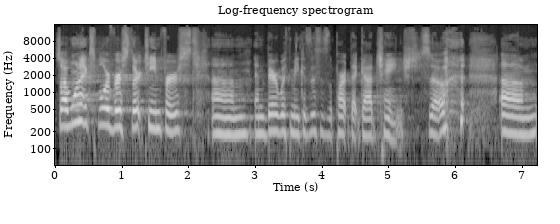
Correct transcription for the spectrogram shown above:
So I want to explore verse 13 first, um, and bear with me because this is the part that God changed. So um,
